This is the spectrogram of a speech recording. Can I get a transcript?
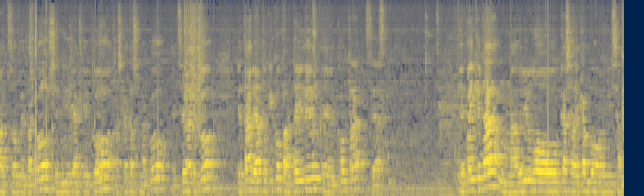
batzordetako, zenideakeko, askatasunako, etxerateko, eta behatokiko partaideen e, kontra zehazki. Epaiketa, Madrilgo Casa de Campo izan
